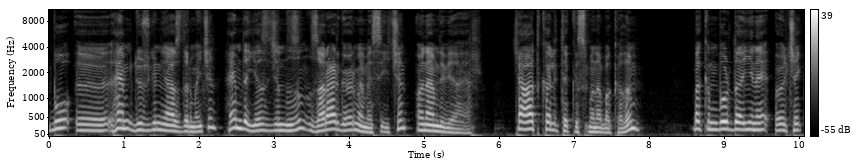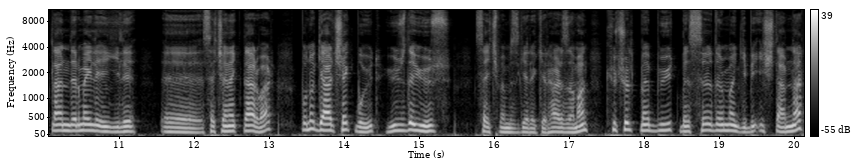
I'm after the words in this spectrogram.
Bu e, hem düzgün yazdırma için hem de yazıcınızın zarar görmemesi için önemli bir ayar. Kağıt kalite kısmına bakalım. Bakın burada yine ölçeklendirme ile ilgili e, seçenekler var. Bunu gerçek boyut %100 seçmemiz gerekir her zaman. Küçültme, büyütme, sığdırma gibi işlemler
